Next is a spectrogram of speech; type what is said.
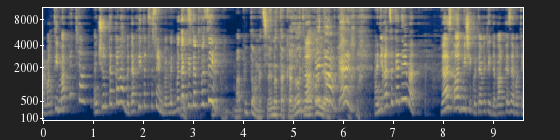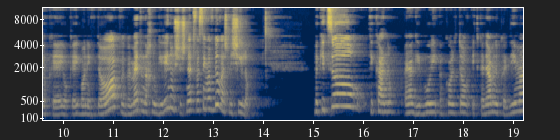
אמרתי מה פתאום אין שום תקלה בדקתי את הטפסים באמת בדקתי את הטפסים. מה פתאום אצלנו תקלות? מה פתאום כן אני רצה קדימה. ואז עוד מישהי כותבת לי דבר כזה אמרתי אוקיי אוקיי בוא נבדוק ובאמת אנחנו גילינו ששני טפסים עבדו והשלישי לא. בקיצור תיקנו היה גיבוי הכל טוב התקדמנו קדימה.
